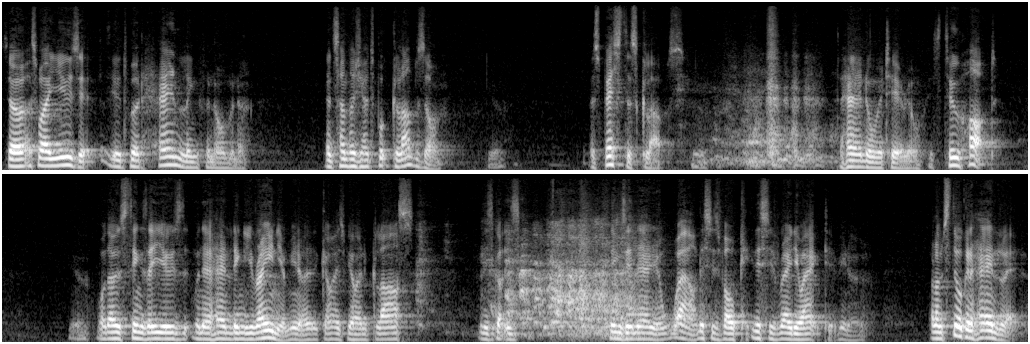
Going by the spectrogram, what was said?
So that's why I use it, the word handling phenomena. And sometimes you have to put gloves on, asbestos gloves, to handle material. It's too hot. Or those things they use when they're handling uranium, you know, the guy's behind glass and he's got these things in there, and you know, wow, this is, volca- this is radioactive, you know. But I'm still going to handle it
